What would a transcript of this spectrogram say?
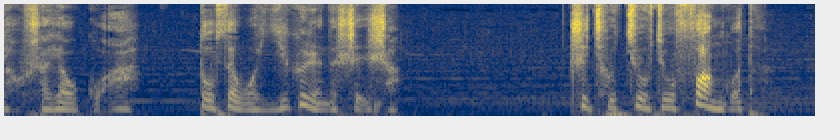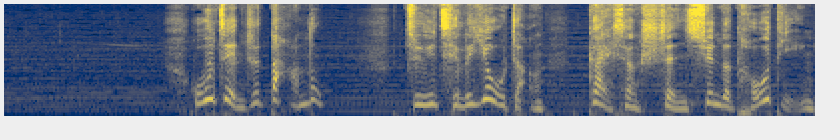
要杀要剐，都在我一个人的身上。只求舅舅放过他。吴建之大怒，举起了右掌盖向沈轩的头顶，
